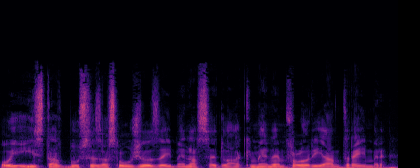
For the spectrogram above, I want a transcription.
O její stavbu se zasloužil zejména sedlák jménem Florian Treimer,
